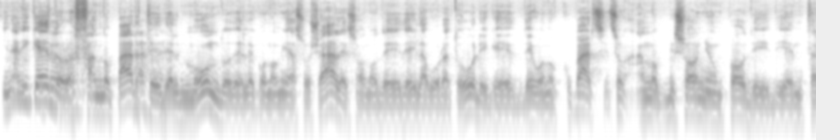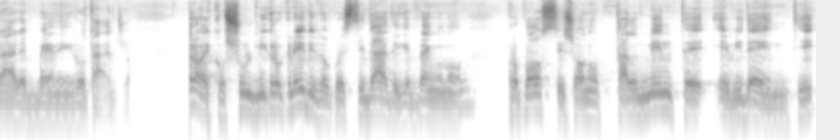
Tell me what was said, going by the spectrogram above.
I navigator fanno parte del mondo dell'economia sociale, sono dei, dei, lavoratori che devono occuparsi, insomma hanno bisogno un po' di, di, entrare bene in rotaggio. Però ecco, sul microcredito questi dati che vengono mm. proposti sono talmente evidenti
